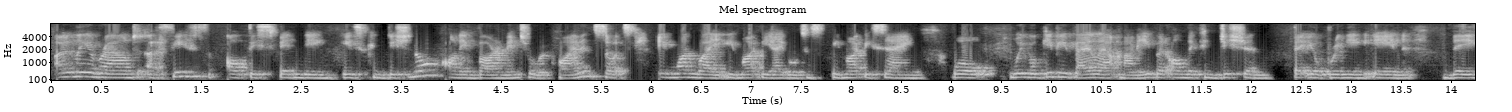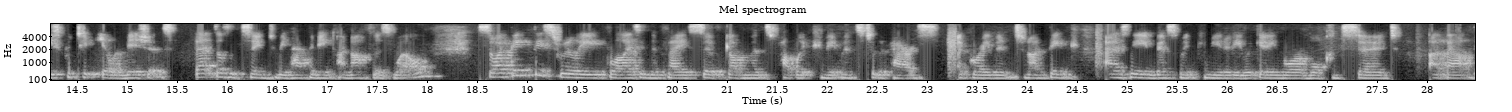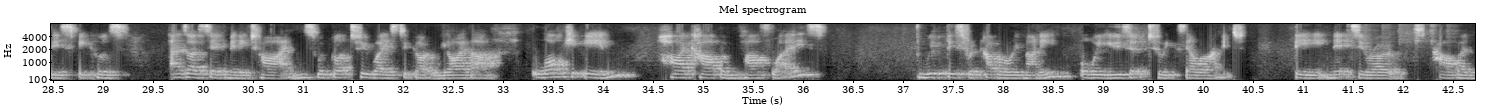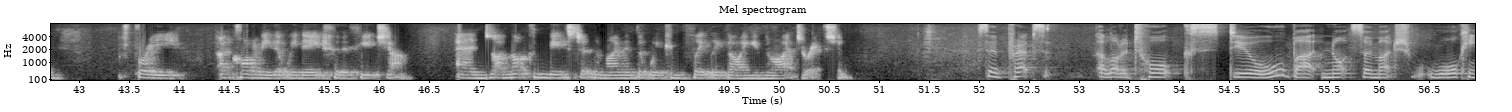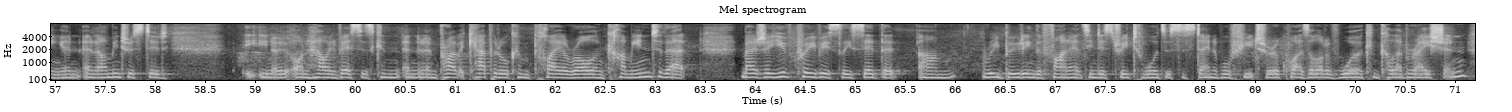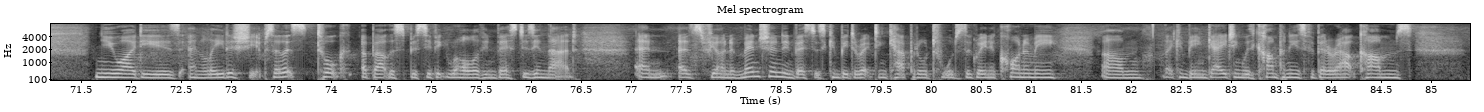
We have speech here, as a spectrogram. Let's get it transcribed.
only around a fifth of this spending is conditional on environmental requirements. So it's in one way you might be able to you might be saying, well, we will give you bailout money, but on the condition that you're bringing in these particular measures. That doesn't seem to be happening enough as well. So I think this really flies in the face of government's public commitments to the Paris Agreement. And I think as the investment community, we're getting more and more concerned about this because as I've said many times, we've got two ways to go. We either lock in high carbon pathways with this recovery money, or we use it to accelerate the net zero carbon free economy that we need for the future. And I'm not convinced at the moment that we're completely going in the right direction. So perhaps a lot of talk still, but not so much walking. And, and I'm interested you know, on how investors can and, and, private capital can play a role and come into that. Maja, you've previously said that um, rebooting the finance industry towards a sustainable future requires a lot of work and collaboration, new ideas and leadership. So let's talk about the specific role of investors in that. And as Fiona mentioned, investors can be directing capital towards the green economy. Um, they can be engaging with companies for better outcomes.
